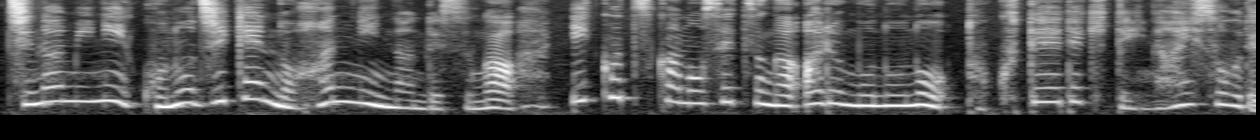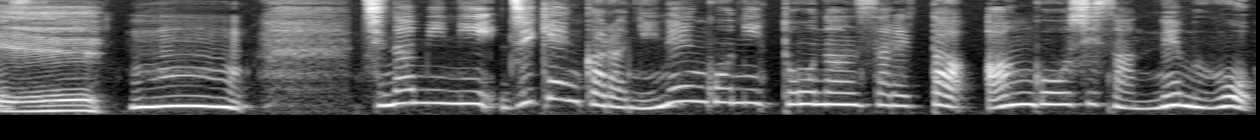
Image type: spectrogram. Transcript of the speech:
ちなみにこの事件の犯人なんですが、いくつかの説があるものの特定できていないそうです。えー、うん。ちなみに事件から2年後に盗難された暗号資産ネムを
